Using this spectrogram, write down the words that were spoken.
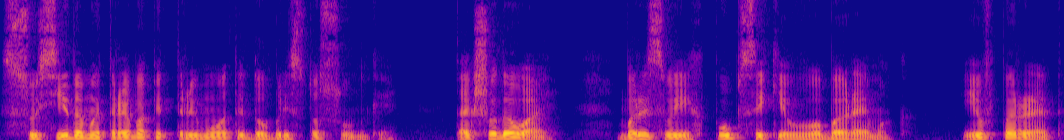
З сусідами треба підтримувати добрі стосунки. Так що давай, бери своїх пупсиків в оберемок і вперед.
